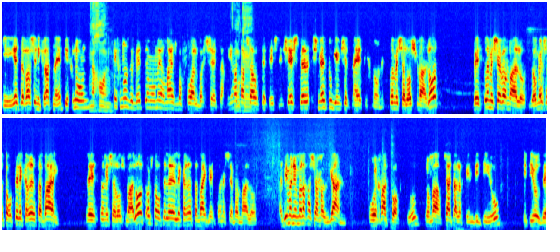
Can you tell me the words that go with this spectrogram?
כי יש דבר שנקרא תנאי תכנון, נכון. תכנון זה בעצם אומר מה יש בפועל בשטח. אם אתה אוקיי. עכשיו עושה, יש, יש שני, סוגים של תנאי תכנון, 23 מעלות ב-27 מעלות. זה אומר שאתה רוצה לקרר את הבית ל-23 מעלות, או שאתה רוצה לקרר את הבית ל-27 מעלות. אז אם אני אומר לך שהמזגן הוא אחד כוח סוס, כלומר 9,000 BTU, BTU זה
